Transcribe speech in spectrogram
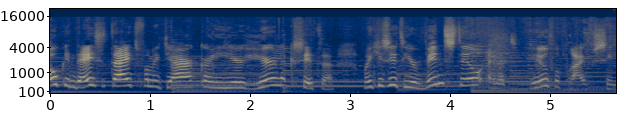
Ook in deze tijd van het jaar kan je hier heerlijk zitten, want je zit hier windstil en met heel veel privacy.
